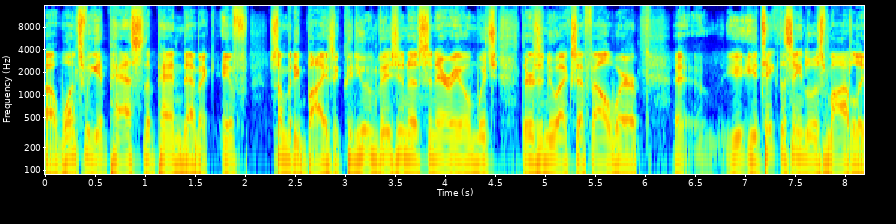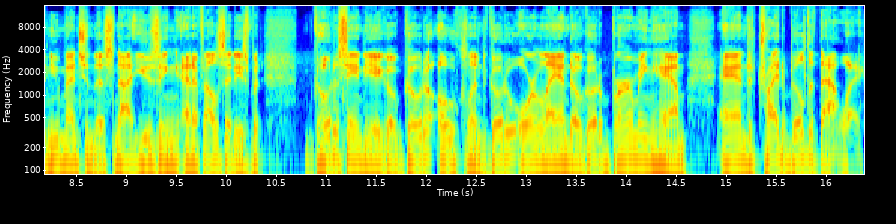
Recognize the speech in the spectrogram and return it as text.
Uh, once we get past the pandemic, if somebody buys it, could you envision a scenario in which there's a new XFL where uh, you, you take the St. Louis model, and you mentioned this, not using NFL cities, but go to San Diego, go to Oakland, go to Orlando, go to Birmingham, and try to build it that way?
